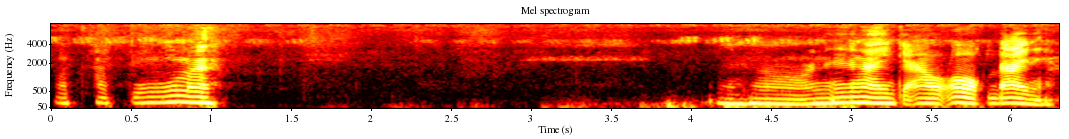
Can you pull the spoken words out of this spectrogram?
เอาขัดอย่างนี้มาอ๋ออันนี้ยังไงจะเอาออกได้เนี่ย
